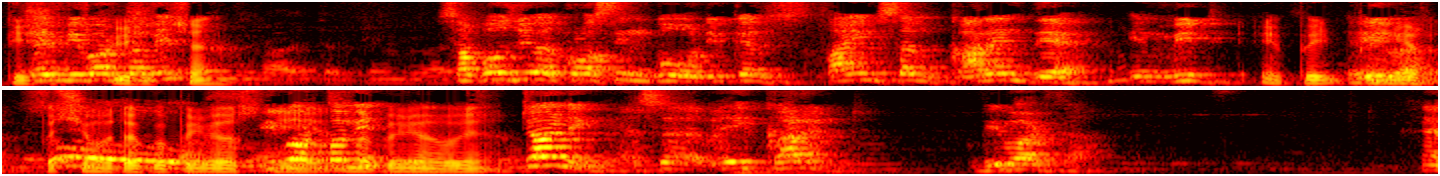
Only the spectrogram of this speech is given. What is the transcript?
пишет, пишется И пример, почему такой пример с ней, например, вы...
